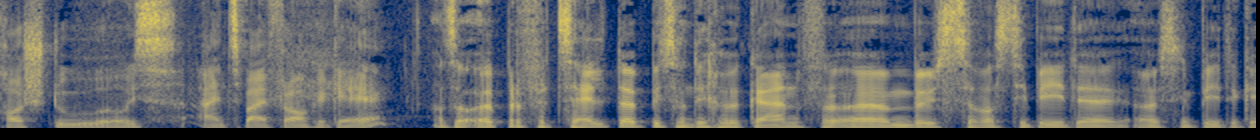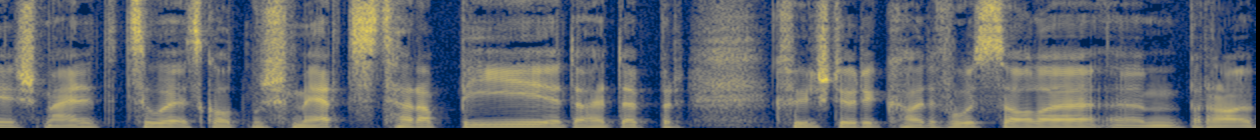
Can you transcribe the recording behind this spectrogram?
kannst du uns ein, zwei Fragen geben? Also jemand erzählt etwas und ich würde gerne ähm, wissen, was die beiden, unsere beiden Gäste meinen dazu. Es geht um Schmerztherapie. Da hat jemand Gefühlsstörung gehabt in der Fußsohle, ähm, bra-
